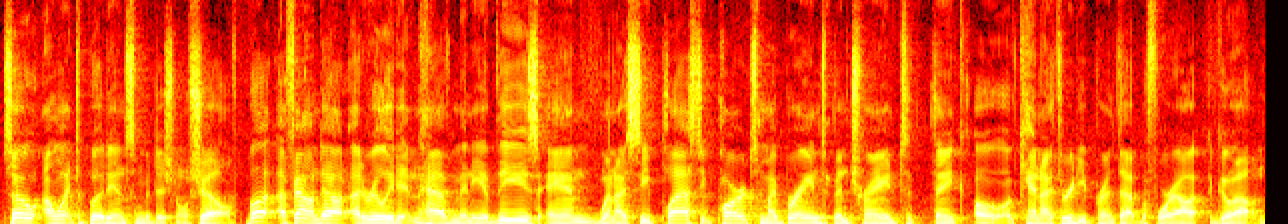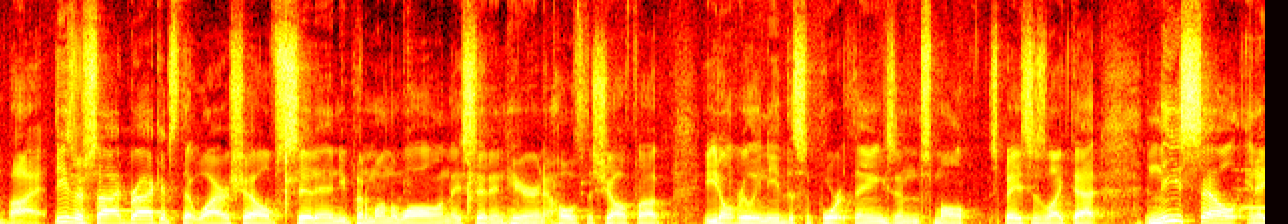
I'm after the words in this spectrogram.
so I went to put in some additional shelves. But I found out I really didn't have many of these, and when I see plastic parts, my brain's been trained to think, oh, can I 3D print that before I go out and buy it? These are side brackets that wire shelves sit in. You put them on the wall and they sit in here and it holds holds the shelf up. You don't really need the support things in small spaces like that. And these sell in a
